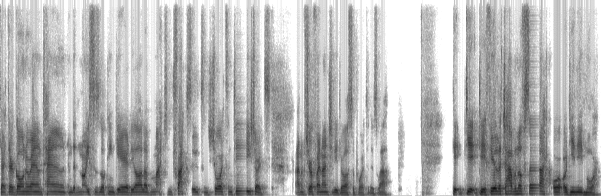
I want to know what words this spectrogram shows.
That they're going around town in the nicest looking gear. They all have matching tracksuits and shorts and t-shirts. And I'm sure financially they're all supported as well. Do, do, do you feel that you have enough Zach or, or do you need more?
